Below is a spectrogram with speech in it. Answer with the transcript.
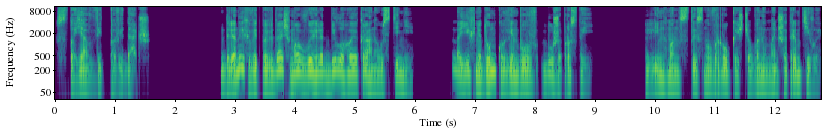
стояв відповідач. Для них відповідач мав вигляд білого екрана у стіні. На їхню думку, він був дуже простий. Лінгман стиснув руки, щоб вони менше тремтіли.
